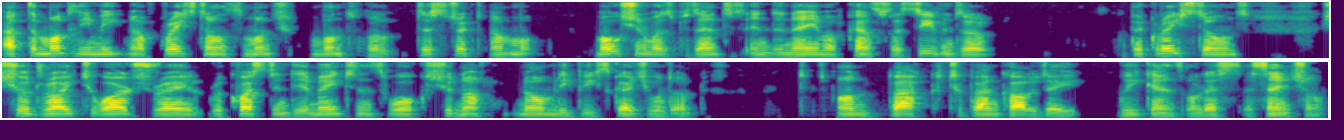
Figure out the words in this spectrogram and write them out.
At the monthly meeting of Greystones Municipal District, a mo- motion was presented in the name of Councillor Stevens that Greystones should write to Irish Rail requesting the maintenance work should not normally be scheduled on on back to bank holiday weekends unless essential.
